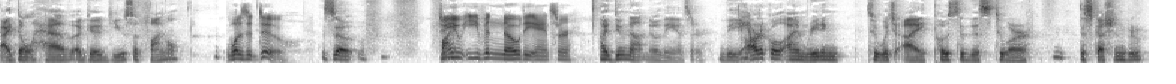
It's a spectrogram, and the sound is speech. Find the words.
I don't have a good use of final, What does it do? so f- Do fi- you even know the answer? I do not know the answer. The article I am reading, to which I posted this to our discussion group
